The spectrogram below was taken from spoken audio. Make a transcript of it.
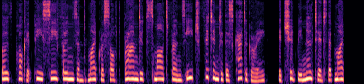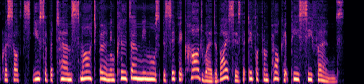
both Pocket PC phones and Microsoft-branded smartphones each fit into this category, it should be noted that Microsoft's use of the term smartphone includes only more specific hardware devices that differ from Pocket PC phones.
